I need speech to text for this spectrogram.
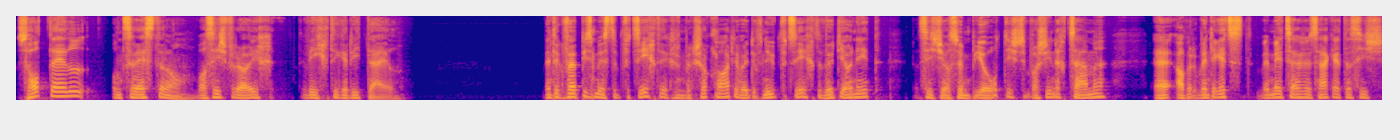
Das Hotel und das Restaurant, was ist für euch der wichtigere Teil? Wenn ihr auf etwas müsst verzichten müsst, ist mir schon klar, ihr wollt auf nichts verzichten, würde ich auch nicht. Das ist ja symbiotisch wahrscheinlich zusammen. Äh, aber wenn, ihr jetzt, wenn wir jetzt sagen, das ist,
